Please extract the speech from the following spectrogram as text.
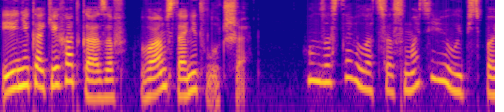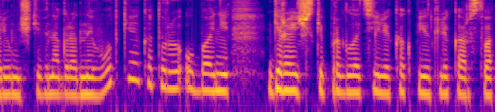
и никаких отказов, вам станет лучше». Он заставил отца с матерью выпить по рюмочке виноградной водки, которую оба они героически проглотили, как пьют лекарства.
